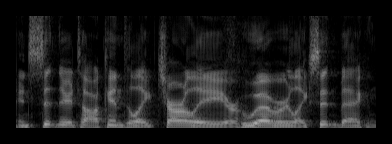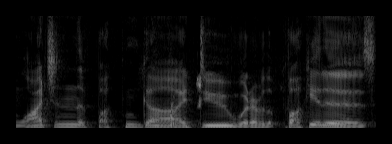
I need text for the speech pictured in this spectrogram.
and sitting there talking to like Charlie or whoever, like sitting back and watching the fucking guy do whatever the fuck it is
